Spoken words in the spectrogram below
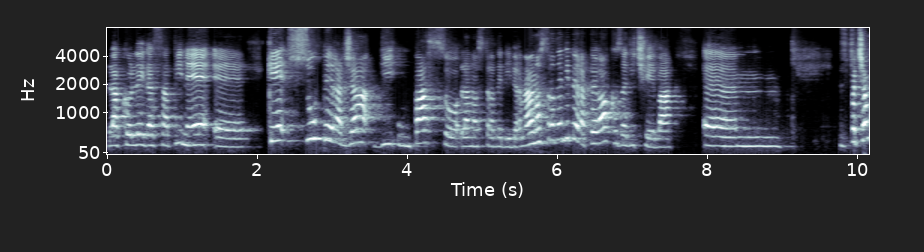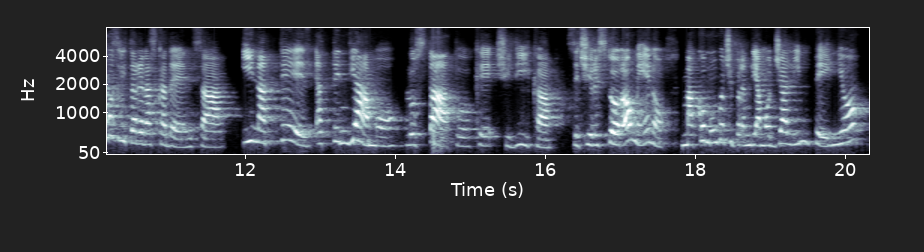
la collega Sapinè, eh, che supera già di un passo la nostra delibera. La nostra delibera però cosa diceva? Ehm, facciamo slittare la scadenza, in attesa, attendiamo lo Stato che ci dica se ci ristora o meno, ma comunque ci prendiamo già l'impegno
